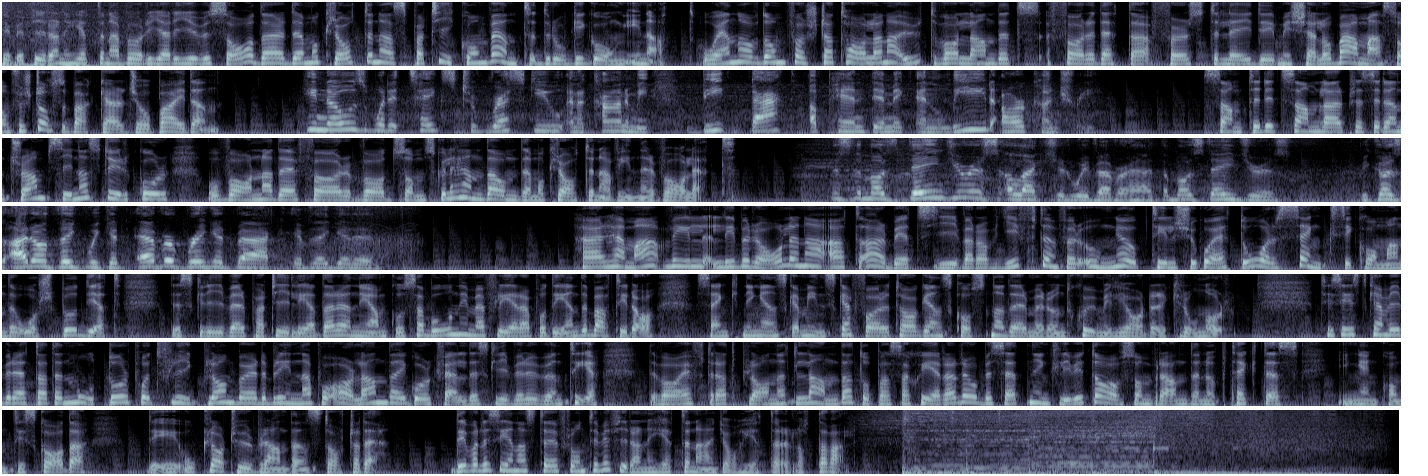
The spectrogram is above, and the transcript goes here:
TV4-nyheterna börjar i USA där Demokraternas partikonvent drog igång i natt. Och en av de första talarna ut var landets före detta First Lady Michelle Obama som förstås backar Joe Biden. He knows what it takes to rescue an economy, beat back a pandemic and lead our country. Samtidigt samlar president Trump sina styrkor och varnade för vad som skulle hända om Demokraterna vinner valet. This is the most dangerous election we've ever had, the most dangerous, because I don't think we can ever bring it back if they get in. Här hemma vill Liberalerna att arbetsgivaravgiften för unga upp till 21 år sänks i kommande årsbudget. Det skriver partiledaren Nyamko Sabuni med flera på DN Debatt idag. Sänkningen ska minska företagens kostnader med runt 7 miljarder kronor. Till sist kan vi berätta att en motor på ett flygplan började brinna på Arlanda igår kväll, det skriver UNT. Det var efter att planet landat och passagerare och besättning klivit av som branden upptäcktes. Ingen kom till skada. Det är oklart hur branden startade. Det var det senaste från TV4 Nyheterna. Jag heter Lotta Wall.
